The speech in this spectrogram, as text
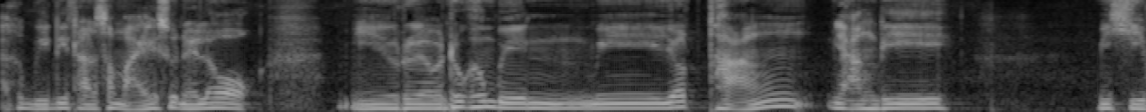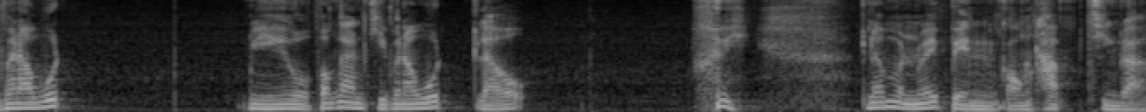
เครื่องบินที่ทันสมัยที่สุดในโลก มีเรือบรรทุกเครื่องบิน มียศถังอย่างดี มีขีปนาวุธ มีระบบป้องกันขีปนาวุธแล้วเฮ้ย แล้วมันไม่เป็นกองทัพจริงเหรอ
